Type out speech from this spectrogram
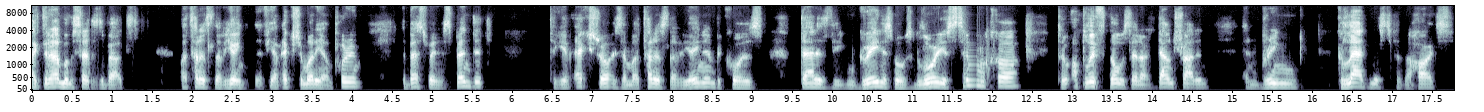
Like the Rambam says about Matanas La'evyonim, if you have extra money on Purim, the best way to spend it, to give extra, is a Matanas La'evyonim because that is the greatest, most glorious simcha to uplift those that are downtrodden and bring gladness to the hearts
